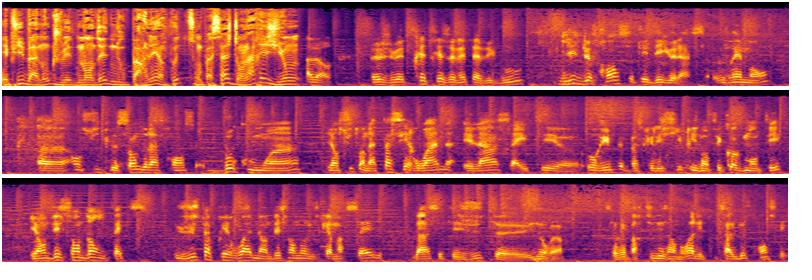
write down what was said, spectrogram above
Et puis, bah donc, je lui ai demandé de nous parler un peu de son passage dans la région. Alors, euh, je vais être très très honnête avec vous. L'île de France, c'était dégueulasse, vraiment. Euh, ensuite, le centre de la France, beaucoup moins. Et ensuite, on a passé Rouen. Et là, ça a été euh, horrible parce que les chiffres, ils n'ont fait qu'augmenter. Et en descendant, en fait, juste après Rouen et en descendant jusqu'à Marseille, là, c'était juste euh, une horreur. Ça fait partie des endroits les plus sales de France. oui.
